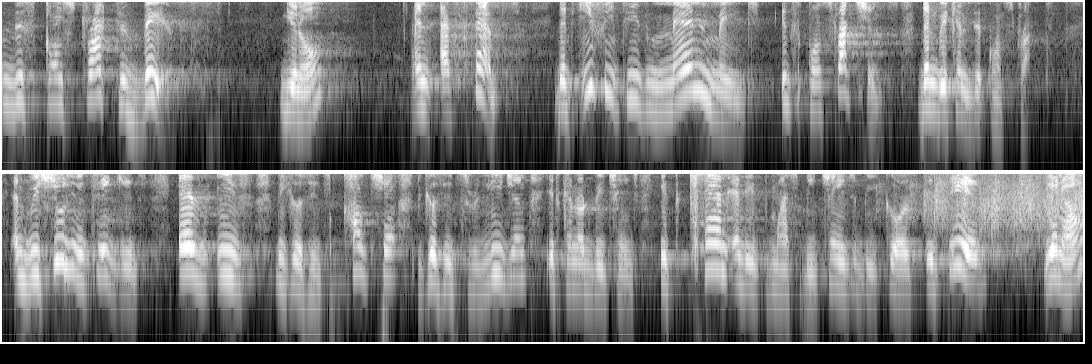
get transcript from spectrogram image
deconstruct this, you know, and accept that if it is man-made, it's constructions, then we can deconstruct. And we shouldn't take it as if, because it's culture, because it's religion, it cannot be changed. It can and it must be changed because it is, you know,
